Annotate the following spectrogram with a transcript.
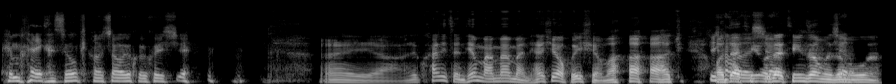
可以买一个手表稍微回回血。哎呀，看你整天买买买，你还需要回血吗？我在听，我在听这么这么问。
